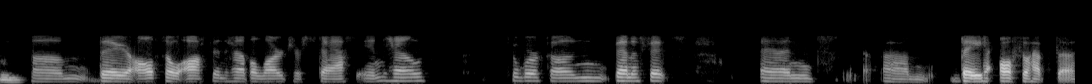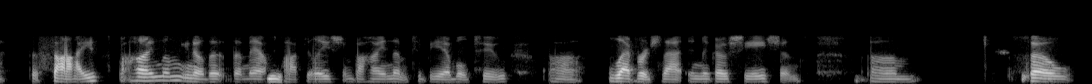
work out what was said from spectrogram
Mm. Um, they also often have a larger staff in house to work on benefits, and um, they also have the the size behind them, you know, the the mass yeah. population behind them to be able to uh, leverage that in negotiations. Um, so,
